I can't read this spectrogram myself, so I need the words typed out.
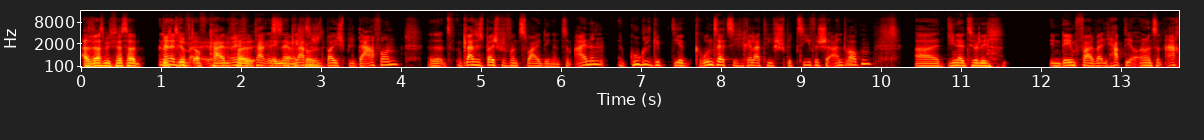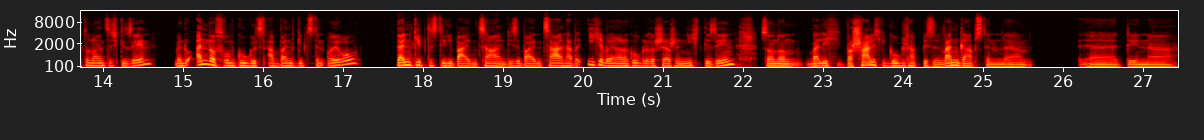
Also lass mich festhalten, Nein, trifft auf keinen Fall Tag ist es ein klassisches Schuld. Beispiel davon, äh, ein klassisches Beispiel von zwei Dingen. Zum einen, Google gibt dir grundsätzlich relativ spezifische Antworten, äh, die natürlich in dem Fall, weil ich habe die 1998 gesehen, wenn du andersrum googelst, ab wann gibt es den Euro, dann gibt es dir die beiden Zahlen. Diese beiden Zahlen habe ich aber in meiner Google-Recherche nicht gesehen, sondern weil ich wahrscheinlich gegoogelt habe, bis wann gab es den, ähm, äh, den, äh,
